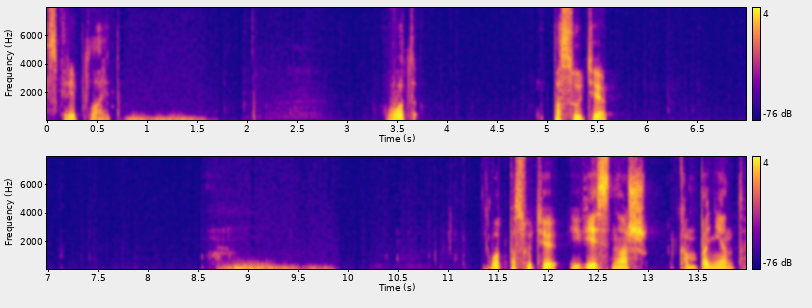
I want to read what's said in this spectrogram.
script light. Вот, по сути, Вот, по сути, и весь наш компонент.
